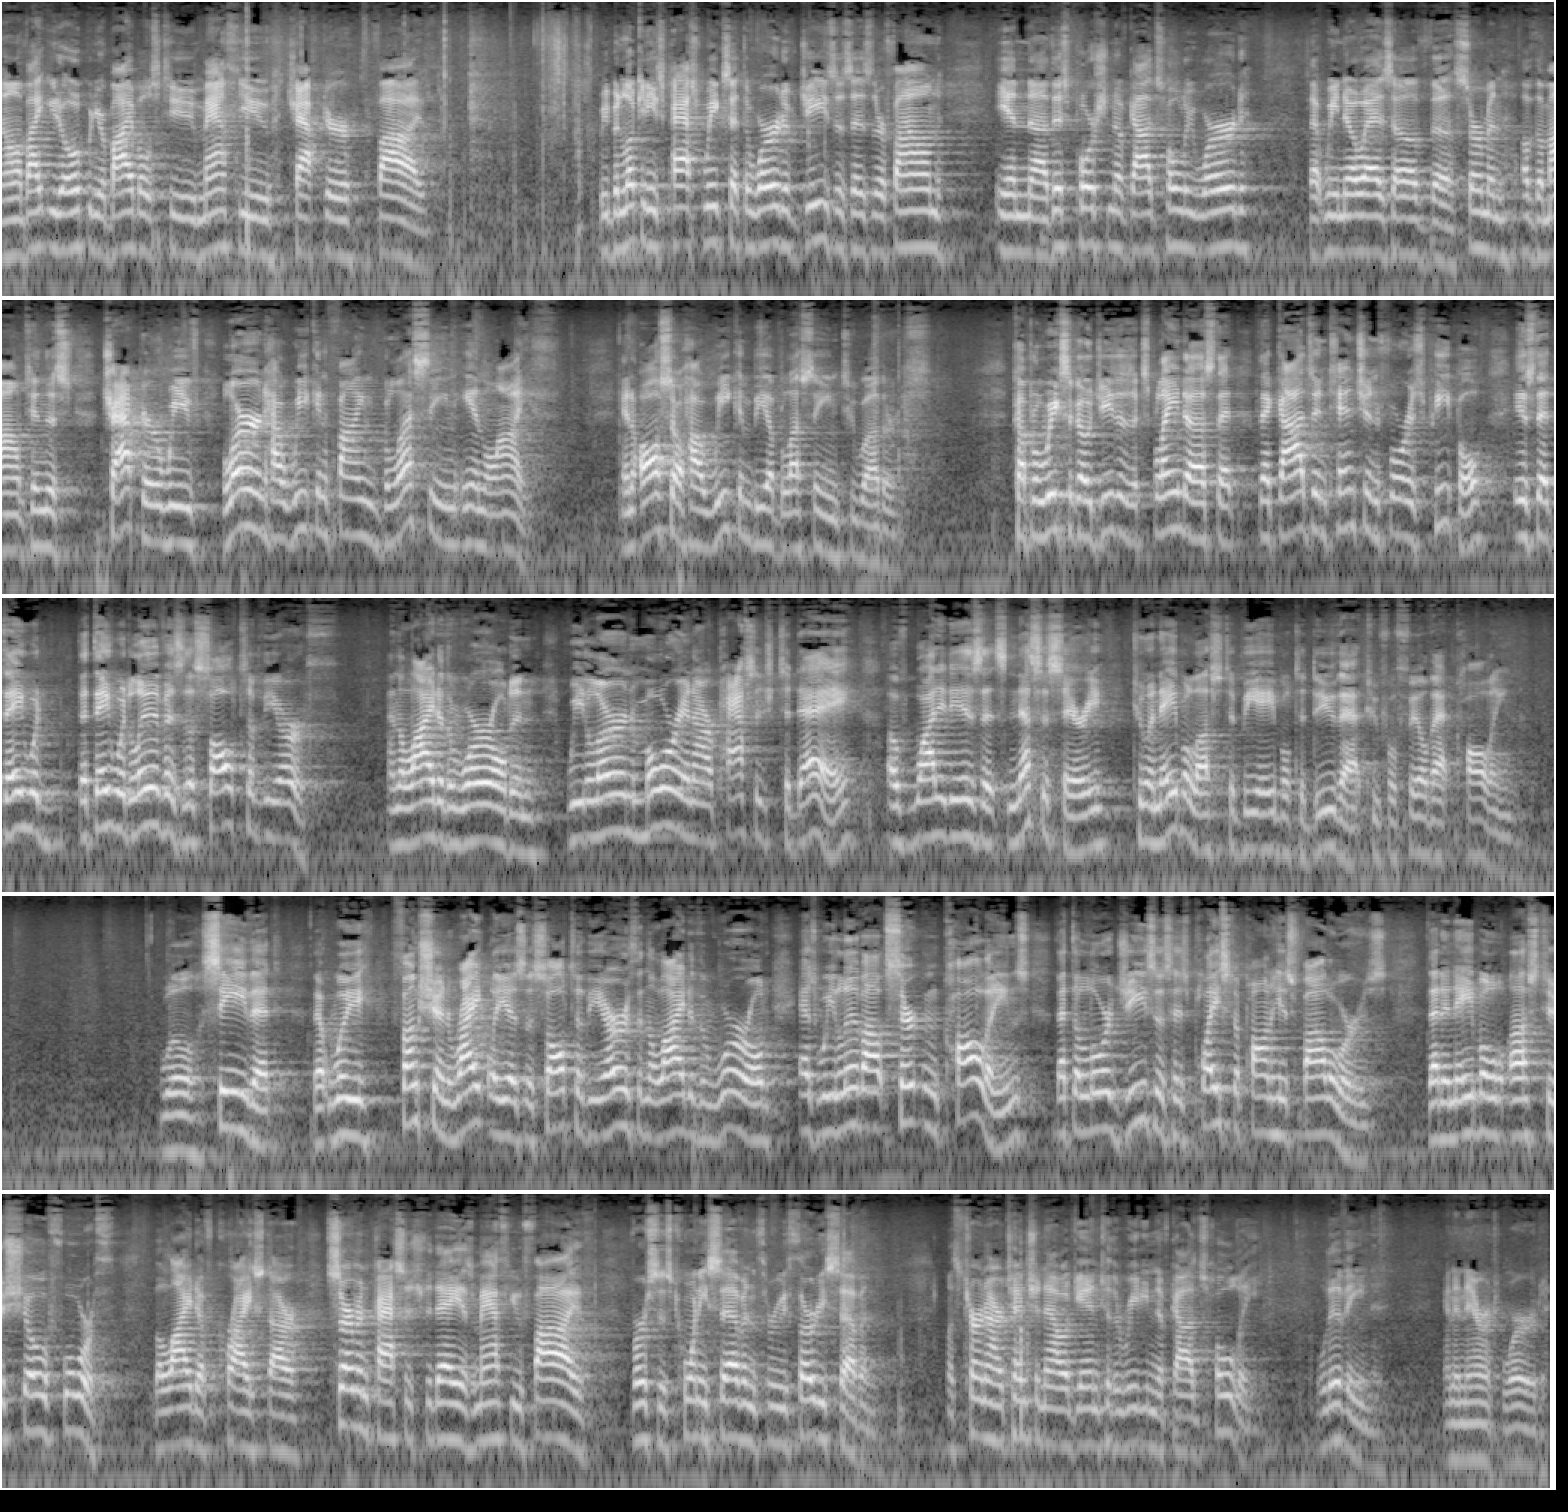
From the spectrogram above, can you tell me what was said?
And I'll invite you to open your Bibles to Matthew chapter 5. We've been looking these past weeks at the Word of Jesus as they're found in uh, this portion of God's holy Word that we know as of the Sermon of the Mount. In this chapter, we've learned how we can find blessing in life and also how we can be a blessing to others. A couple of weeks ago, Jesus explained to us that, that God's intention for his people is that they, would, that they would live as the salt of the earth and the light of the world. And we learn more in our passage today of what it is that's necessary to enable us to be able to do that, to fulfill that calling. We'll see that, that we function rightly as the salt of the earth and the light of the world as we live out certain callings that the Lord Jesus has placed upon his followers that enable us to show forth the light of Christ. Our sermon passage today is Matthew 5, verses 27 through 37. Let's turn our attention now again to the reading of God's holy, living, and inerrant word.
